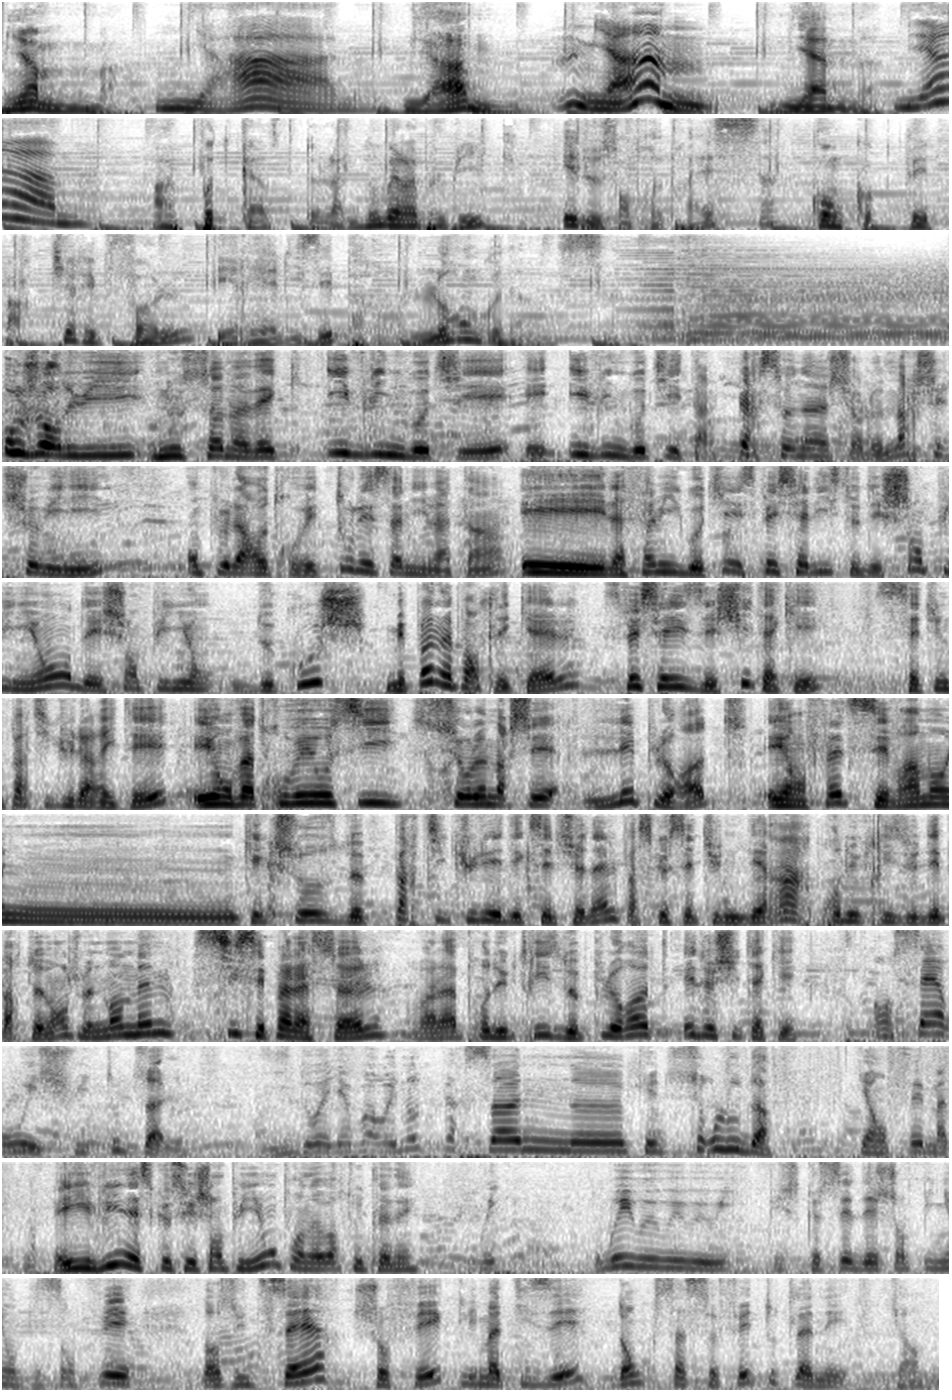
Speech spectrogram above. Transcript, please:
Miam, Miam. Miam. Miam Miam. Miam. un podcast de la Nouvelle République Et de Centre Presse concocté par Thierry Foll. et réalisé par Laurent Godin. Aujourd'hui, nous sommes avec Yveline Gauthier et Yveline Gauthier est un personnage sur le marché de Chauvigny. On peut la retrouver tous les samedis matins. Et la famille Gauthier est spécialiste des champignons, des champignons de couche, mais pas n'importe lesquels. Spécialiste des shiitake. C'est une particularité. Et on va trouver aussi sur le marché les pleurotes. Et en fait, c'est vraiment une... quelque chose de particulier et d'exceptionnel parce que c'est une des rares productrices du département. Je me demande même si c'est pas la seule, voilà, productrice de pleurotes et de shiitake. En serre, oui, je suis toute seule. Il doit y avoir une autre personne euh, qui est sur Loudun, qui en fait maintenant. Et Yveline, est-ce que ces champignons, on peut en avoir toute l'année? Oui. Oui, oui, oui, oui, oui, puisque c'est des champignons qui sont faits dans une serre, chauffée, climatisée, donc ça se fait toute l'année.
